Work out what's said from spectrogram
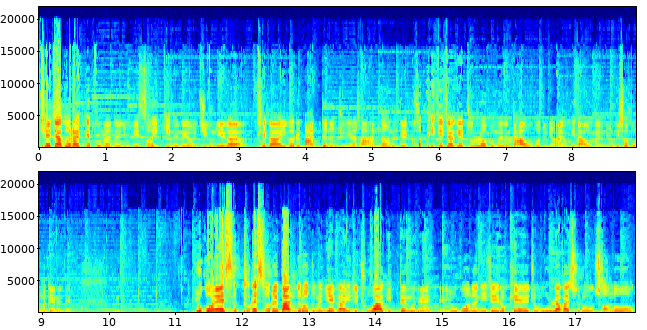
제작을 할 때 보면은 이게 써 있기는 해요. 지금 얘가 제가 이거를 만드는 중이라서 안 나오는데 커피 제작에 눌러 보면은 나오거든요. 아 여기 나오네요. 여기서 보면 되는데 음. 요거 에스프레소를 만들어 두면 얘가 이제 좋아하기 때문에 예, 요거는 이제 이렇게 좀 올라갈수록 선호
